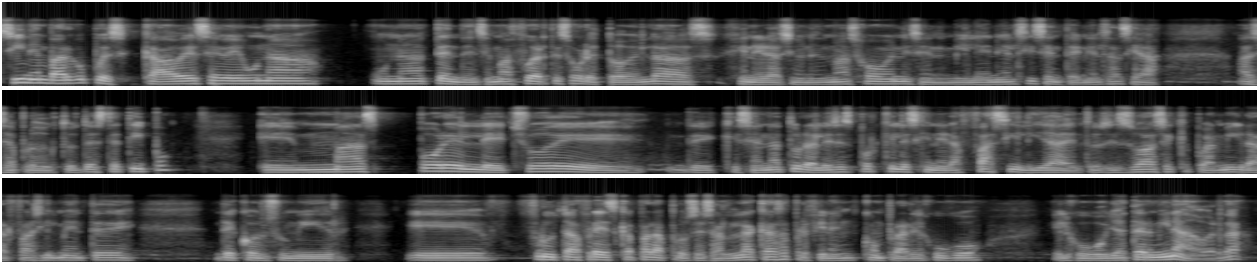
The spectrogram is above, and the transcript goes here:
sin embargo, pues cada vez se ve una, una tendencia más fuerte, sobre todo en las generaciones más jóvenes, en millennials y centennials, hacia, hacia productos de este tipo. Eh, más por el hecho de, de, que sean naturales es porque les genera facilidad. Entonces eso hace que puedan migrar fácilmente de, de consumir eh, fruta fresca para procesarla en la casa. Prefieren comprar el jugo, el jugo ya terminado, ¿verdad?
